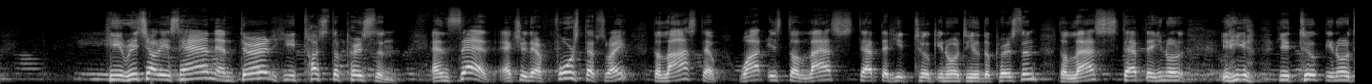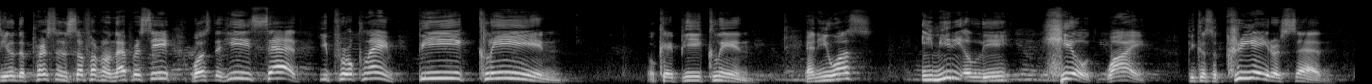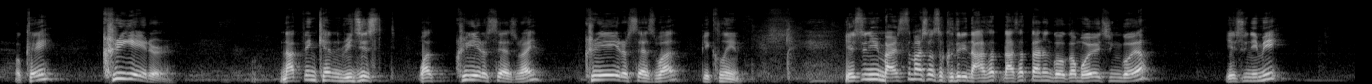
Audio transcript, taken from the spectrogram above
he reached out his hand, and third, he touched the person and said, actually, there are four steps, right? The last step. What is the last step that he took in order to heal the person? The last step that he, know, he, he took in order to heal the person who suffered from leprosy was that he said, he proclaimed, Be clean. Okay, be clean. And he was immediately healed. Why? Because the Creator said, okay? Creator. Nothing can resist what Creator says, right? Creator says what? Be clean. 예수님이 말씀하셔서 그들이 나섰, 나섰다는 거가 뭐의 증거야? 예수님이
